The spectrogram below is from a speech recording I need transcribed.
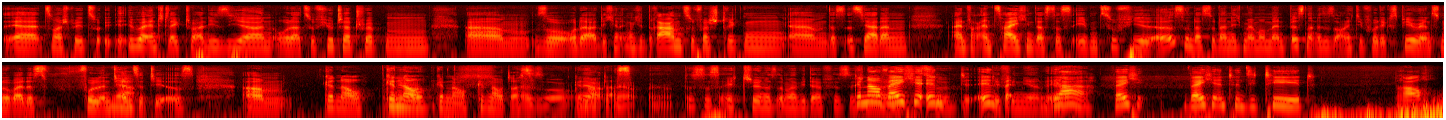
äh, zum Beispiel zu überintellektualisieren oder zu Future-Trippen ähm, so, oder dich in irgendwelche Dramen zu verstricken, ähm, das ist ja dann einfach ein Zeichen, dass das eben zu viel ist und dass du dann nicht mehr im Moment bist. Dann ist es auch nicht die Full Experience, nur weil das Full Intensity ja. ist. Ähm, Genau, genau, ja. genau, genau das. Also, genau ja, das. Ja. Das ist echt schön, das immer wieder für sich genau, welche zu in, in, definieren. Ja, welche, welche Intensität braucht will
